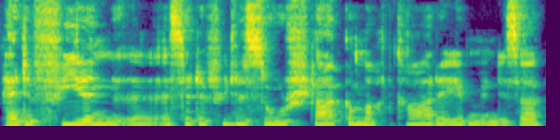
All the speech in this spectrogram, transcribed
hätte vielen, äh, es hätte vieles so stark gemacht, gerade eben in dieser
